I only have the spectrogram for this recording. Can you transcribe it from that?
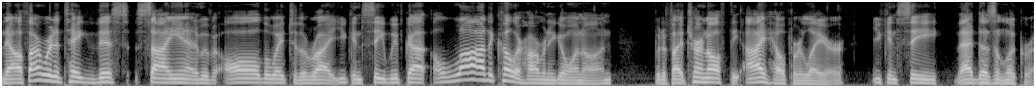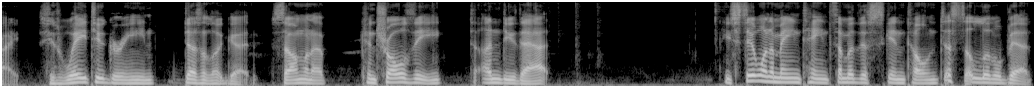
Now, if I were to take this cyan and move it all the way to the right, you can see we've got a lot of color harmony going on. But if I turn off the eye helper layer, you can see that doesn't look right. She's way too green, doesn't look good. So I'm to control Z to undo that. You still want to maintain some of this skin tone just a little bit.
